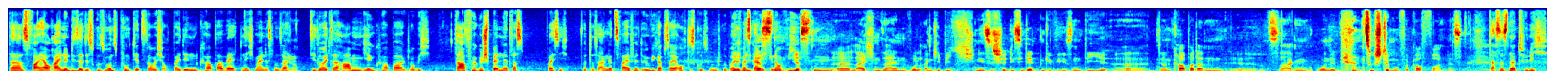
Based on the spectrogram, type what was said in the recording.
das war ja auch einer dieser Diskussionspunkte jetzt, glaube ich, auch bei den Körperwelten. Ich meine, dass man sagt, Ja. die Leute haben ihren Körper, glaube ich, dafür gespendet. Was, weiß nicht, wird das angezweifelt? Irgendwie gab es da ja auch Diskussionen drüber. ich weiß die gar ersten, nicht genau wie. ersten äh, Leichen seien wohl angeblich chinesische Dissidenten gewesen, die äh, deren Körper dann äh, sozusagen ohne deren Zustimmung verkauft worden ist. Das ist natürlich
